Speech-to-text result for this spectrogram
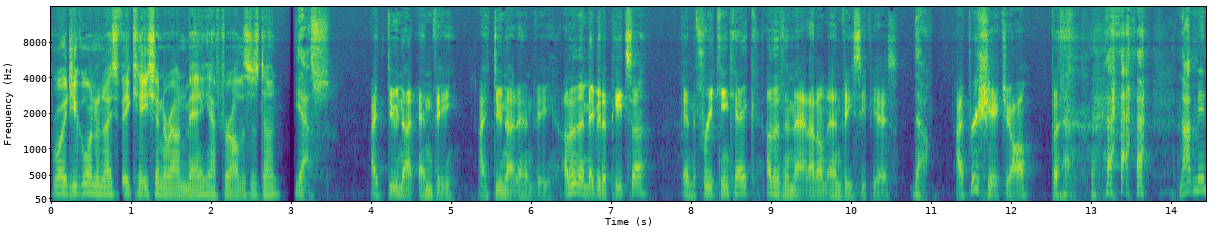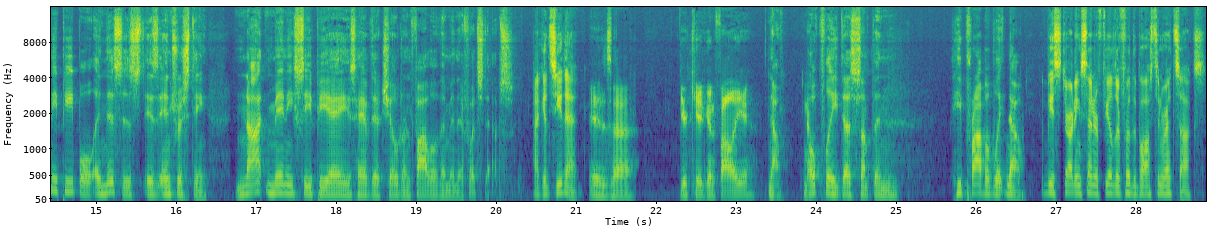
Roy, do you go on a nice vacation around May after all this is done? Yes. I do not envy. I do not envy. Other than maybe the pizza and the free king cake. Other than that, I don't envy CPAs. No. I appreciate y'all, but Not many people, and this is, is interesting, not many CPAs have their children follow them in their footsteps. I could see that. is uh, your kid going to follow you? No. Hopefully he does something. He probably, no. He'll be a starting center fielder for the Boston Red Sox.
